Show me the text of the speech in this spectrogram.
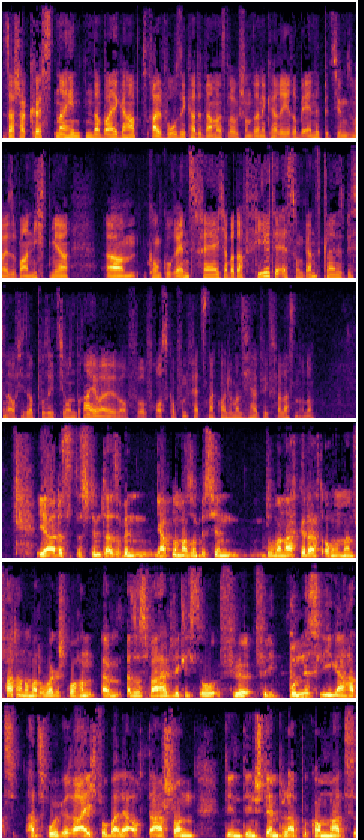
Sascha Köstner hinten dabei gehabt. Ralf Wosig hatte damals, glaube ich, schon seine Karriere beendet, beziehungsweise war nicht mehr ähm, konkurrenzfähig, aber da fehlte es so ein ganz kleines bisschen auf dieser Position 3, weil auf, auf Roskopf und Fetzner konnte man sich halbwegs verlassen, oder? Ja, das, das stimmt. Also wenn, ihr habt noch mal so ein bisschen drüber nachgedacht, auch mit meinem Vater noch mal drüber gesprochen. Ähm, also es war halt wirklich so, für, für die Bundesliga hat es wohl gereicht, wobei er auch da schon den, den Stempel abbekommen hat, äh,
